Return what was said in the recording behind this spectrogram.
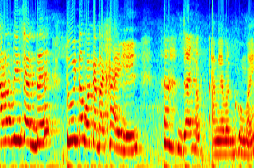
আরও বিচার দে। তুই তো বকাটা খাইলি। যাই হোক, আমি আবার ঘুমাই।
